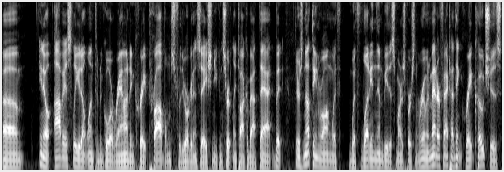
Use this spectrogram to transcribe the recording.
Um, you know, obviously you don't want them to go around and create problems for the organization. You can certainly talk about that, but there's nothing wrong with with letting them be the smartest person in the room. And matter of fact, I think great coaches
